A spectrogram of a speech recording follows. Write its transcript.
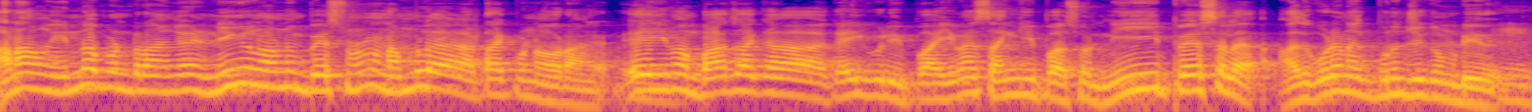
ஆனா அவங்க என்ன பண்றாங்க நீங்களும் நானும் பேசணும்னா நம்மள அட்டாக் பண்ண வராங்க. ஏய் இவன் பாஜக கைகூலிப்பா இவன் சங்கிப்பா. ஸோ நீ பேசல அது கூட எனக்கு புரிஞ்சுக்க முடியுது.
